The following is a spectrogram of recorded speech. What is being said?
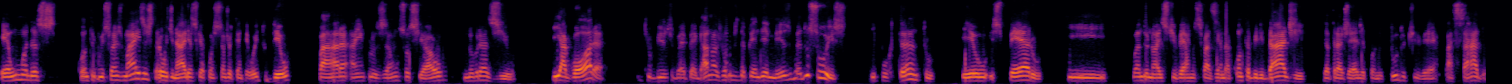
é uma das contribuições mais extraordinárias que a Constituição de 88 deu para a inclusão social no Brasil. E agora que o bicho vai pegar, nós vamos depender mesmo é do SUS E, portanto, eu espero que, quando nós estivermos fazendo a contabilidade da tragédia, quando tudo tiver passado,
